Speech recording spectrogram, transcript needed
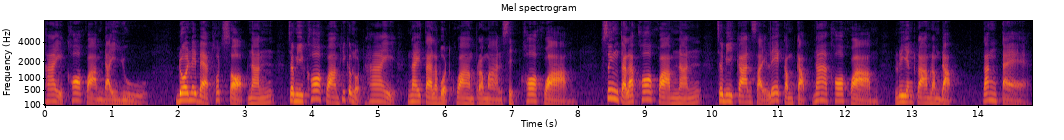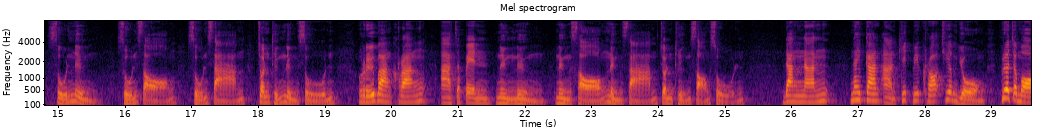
ให้ข้อความใดอยู่ โดยในแบบทดสอบนั้น จะมีข้อความที่กำหนดให้ในแต่ละบทความประมาณ 10 ข้อความ ซึ่งแต่ละข้อความนั้น จะมีการใส่เลขกำกับหน้าข้อความ เรียงตามลำดับตั้งแต่ 01 02 03 จนถึง 10 หรือบางครั้งอาจจะเป็น 11 12 13 จนถึง 20 ดังนั้นในการอ่านคิดวิเคราะห์เชื่อมโยง เพื่อจะมอง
